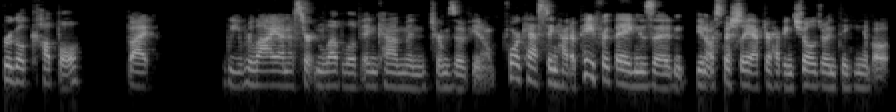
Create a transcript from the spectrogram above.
frugal couple, but we rely on a certain level of income in terms of you know forecasting how to pay for things and you know especially after having children thinking about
